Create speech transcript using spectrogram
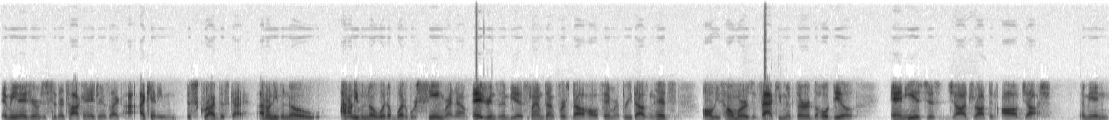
And me and Adrian were just sitting there talking. Adrian's like, I, I can't even describe this guy. I don't even know. I don't even know what what we're seeing right now. Adrian's going to be a slam dunk first ballot Hall of Famer, three thousand hits, all these homers, vacuum at third, the whole deal. And he is just jaw dropped in awe of Josh. I mean,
